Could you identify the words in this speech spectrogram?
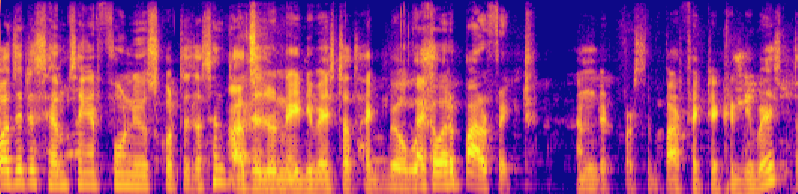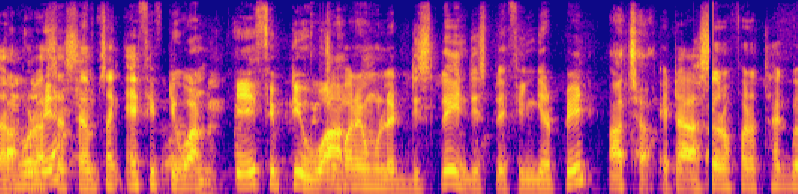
বাজেটে স্যামসাং এর ফোন ইউজ করতে চাচ্ছেন তাদের জন্য এই ডিভাইসটা থাকবে একেবারে পারফেক্ট হান্ড্রেড পার্সেন্ট পারফেক্ট একটা ডিভাইস তারপর? আছে Samsung A fifty one A fifty one super display in display fingerprint আচ্ছা। এটা আজকের অফারে থাকবে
